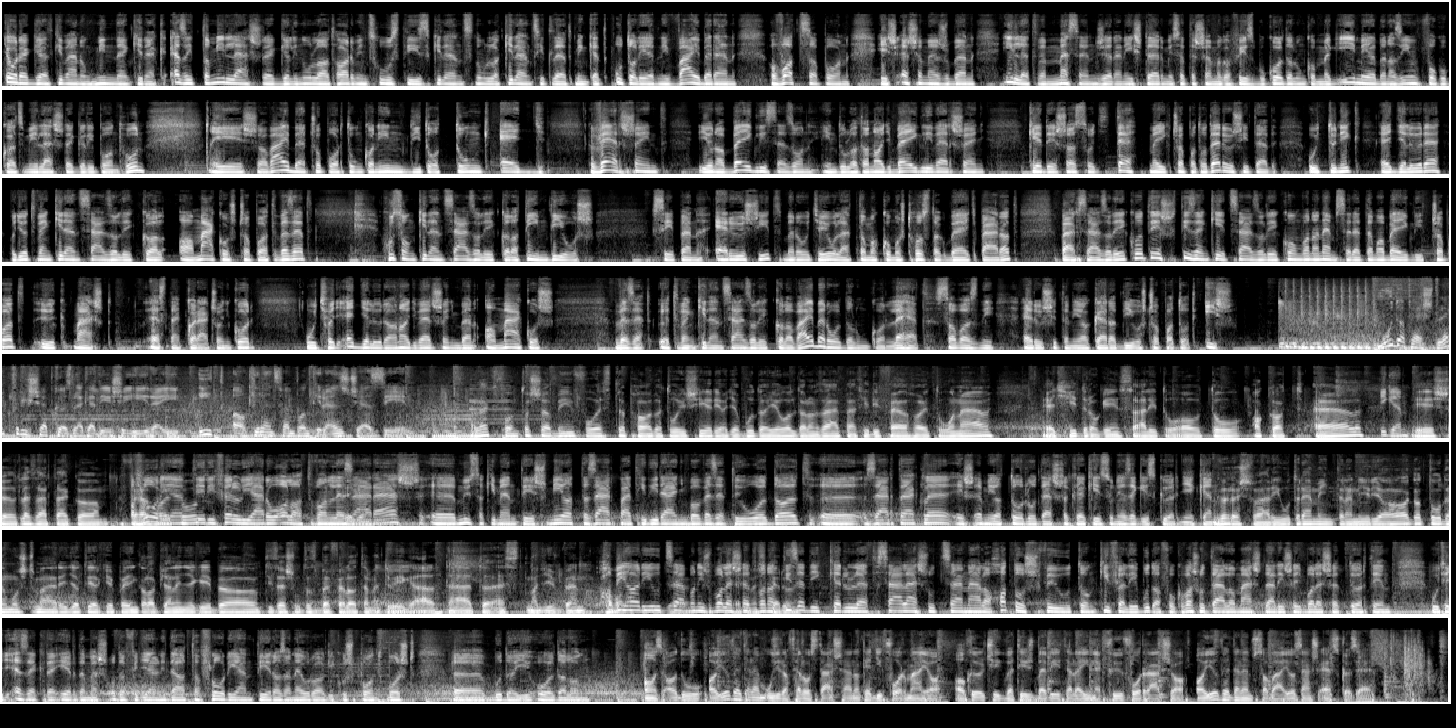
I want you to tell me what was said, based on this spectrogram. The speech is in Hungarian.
Jó reggelt kívánunk mindenkinek! Ez itt a Millás reggeli 0630 2010 909. Itt lehet minket utolérni Viberen, a Whatsappon és SMS-ben, illetve Messengeren is természetesen, meg a Facebook oldalunkon, meg e-mailben az infokukat millásreggeli.hu-n és a Viber csoportunkon indítottunk egy versenyt, jön a Beigli szezon, indulhat a nagy Beigli verseny. Kérdés az, hogy te melyik csapatod erősíted? Úgy tűnik egyelőre, hogy 59%-kal a Mákos csapat vezet, 29%-kal a Team Diós szépen erősít, mert hogyha jól láttam, akkor most hoztak be egy párat, pár százalékot, és 12 százalékon van a nem szeretem a Beiglit csapat, ők mást esznek karácsonykor, úgyhogy egyelőre a nagy versenyben a Mákos vezet 59 kal a Viber oldalunkon lehet szavazni, erősíteni akár a Diós csapatot is. Budapest legfrissebb közlekedési hírei, itt a 90.9 jazz A legfontosabb info, ezt több hallgató is írja, hogy a budai oldalon az Árpád-hídi felhajtónál egy hidrogén szállító autó akadt el. Igen. És lezárták a felhajtót. A Florian téri felüljáró alatt van lezárás. Igen. Műszaki mentés miatt az Árpád híd irányba vezető oldalt ö, zárták le, és emiatt torlódásra kell készülni az egész környéken. Vörösvári út reménytelen írja a hallgató, de most már így a térképeink alapján lényegében a tízes út az befele a temetőig áll. Tehát ezt nagy évben. A Bihari utcában is baleset van, a tizedik kerület, Szállás utcánál, a hatos főúton kifelé Budafok vasútállomásnál is egy baleset történt, úgyhogy ezekre érdemes odafigyelni, de ott a Florián tér az a neuralgikus pont most uh, budai oldalon. Az adó a jövedelem újrafelosztásának egyik formája, a költségvetés bevételeinek fő forrása, a jövedelem szabályozás eszköze.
